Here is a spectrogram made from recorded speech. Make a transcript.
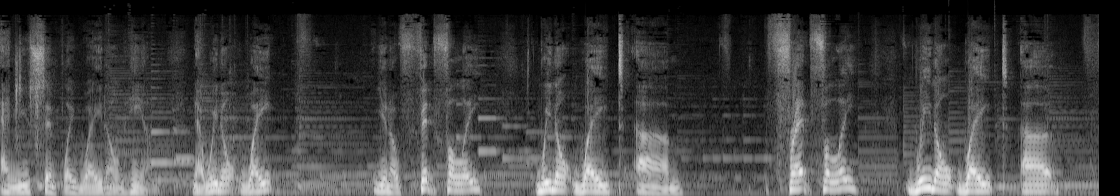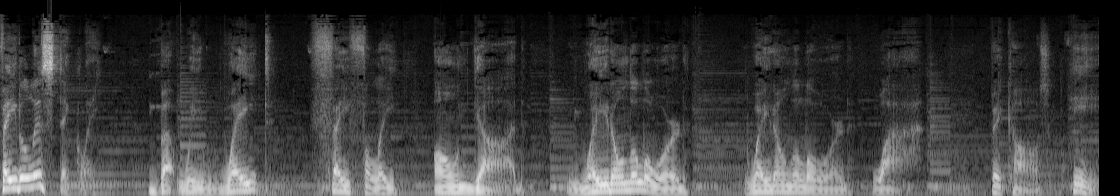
and you simply wait on Him. Now, we don't wait, you know, fitfully. We don't wait um, fretfully. We don't wait uh, fatalistically, but we wait faithfully on God. Wait on the Lord. Wait on the Lord. Why? Because He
